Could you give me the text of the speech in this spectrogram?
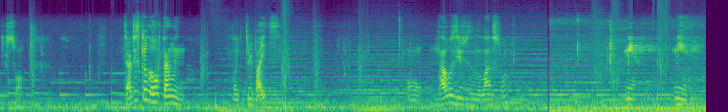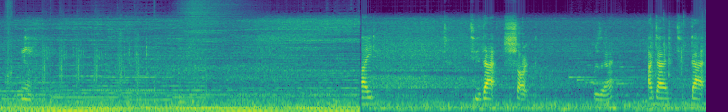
Just swamp. Did I just kill the whole family like three bites. Oh, uh, that was using the last one. Me, me, me. Died to that shark. Where's it at? I died to that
